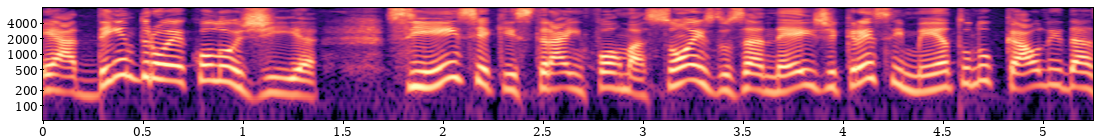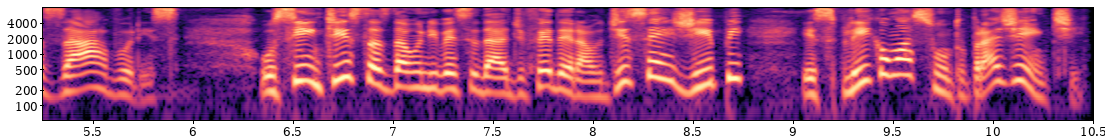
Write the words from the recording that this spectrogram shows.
é a dendroecologia, ciência que extrai informações dos anéis de crescimento no caule das árvores. Os cientistas da Universidade Federal de Sergipe explicam o assunto para a gente.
